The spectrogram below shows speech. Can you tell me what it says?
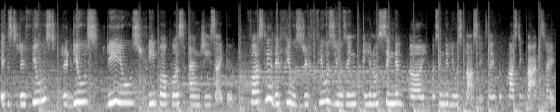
It's refused reduce reuse repurpose and recycle. Firstly refuse. Refuse using you know single uh, single use plastics like the plastic bags right?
